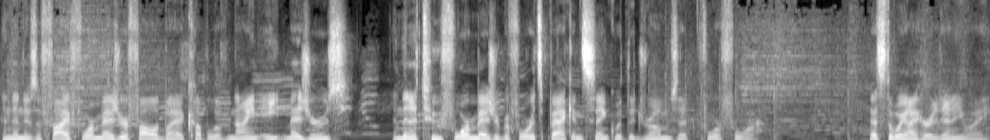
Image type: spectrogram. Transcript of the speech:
and then there's a 5/4 measure followed by a couple of 9/8 measures, and then a 2/4 measure before it's back in sync with the drums at 4/4. That's the way I heard it anyway.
